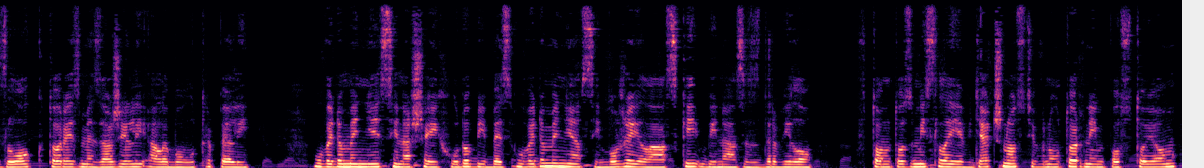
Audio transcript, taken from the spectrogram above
zlo, ktoré sme zažili alebo utrpeli. Uvedomenie si našej chudoby bez uvedomenia si Božej lásky by nás zdrvilo. V tomto zmysle je vďačnosť vnútorným postojom,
